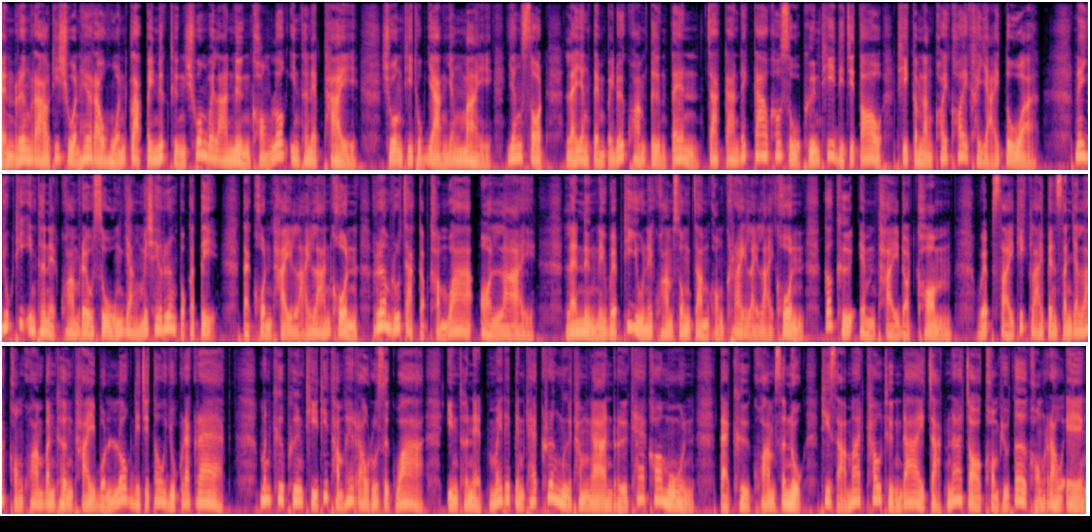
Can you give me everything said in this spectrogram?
เป็นเรื่องราวที่ชวนให้เราหวนกลับไปนึกถึงช่วงเวลาหนึ่งของโลกอินเทอร์เน็ตไทย ช่วงที่ทุกอย่างยังใหม่ ยังสด และยังเต็มไปด้วยความตื่นเต้น จากการได้ก้าวเข้าสู่พื้นที่ดิจิทัลที่กำลังค่อยๆ ขยายตัว ในยุคที่อินเทอร์เน็ตความเร็วสูงยังไม่ใช่เรื่องปกติ แต่คนไทยหลายล้านคนเริ่มรู้จักกับคำว่าออนไลน์ และหนึ่งในเว็บที่อยู่ในความทรงจำของใครหลาย ๆ คน ก็คือ mthai.com เว็บไซต์ที่กลายเป็นสัญญลักษณ์ของความบันเทิงไทยบนโลกดิจิทัลยุคแรก ๆ มันคือพื้นที่ที่ทำให้เรารู้สึกว่า อินเทอร์เน็ตไม่ได้เป็นแค่เครื่องมือทำงานหรือแค่ข้อมูล แต่คือความสนุกที่สามารถเข้าถึงได้จากหน้าจอคอมพิวเตอร์ของเราเอง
